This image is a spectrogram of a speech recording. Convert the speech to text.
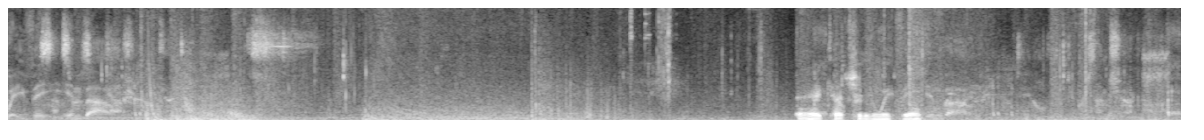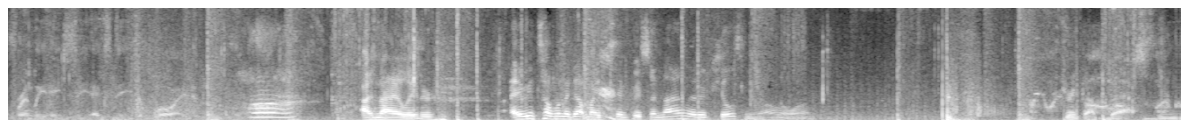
UAV inbound. the heck. That should have been Wakefield. Annihilator. Every time when I got my Tempest, Annihilator kills me. I don't know why. Drink up that, dude.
